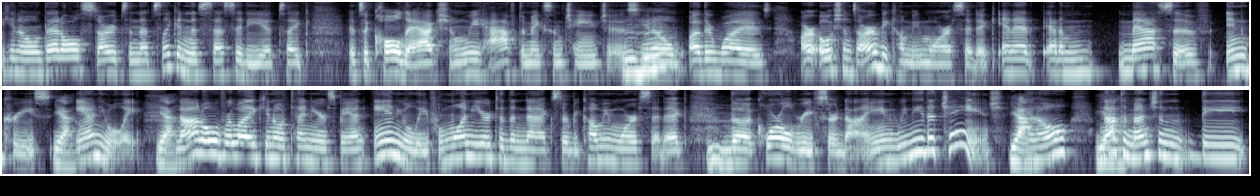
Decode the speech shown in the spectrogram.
you know, that all starts and that's like a necessity. It's like it's a call to action. We have to make some changes, Mm-hmm. you know, otherwise our oceans are becoming more acidic and at, at a massive increase Yeah. annually. Yeah. Not over like, you know, 10 year span, annually from one year to the next they're becoming more acidic. The coral reefs are dying. We need a change. Mm-hmm. Yeah. You know? Yeah. Not to mention the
